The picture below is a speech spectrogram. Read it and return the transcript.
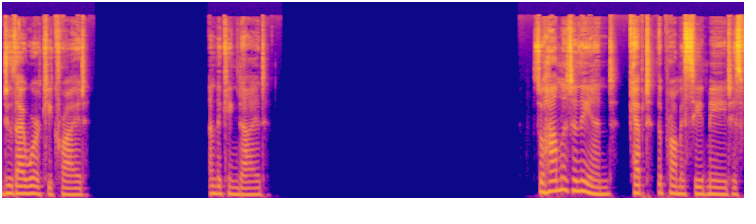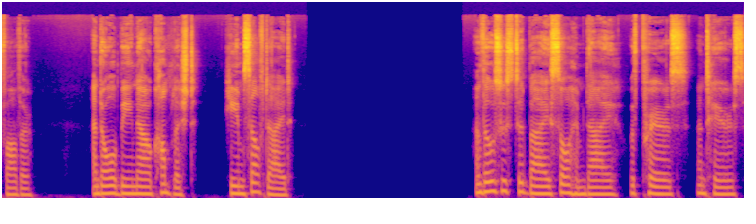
do thy work, he cried. And the king died. So Hamlet, in the end, kept the promise he had made his father, and all being now accomplished, he himself died. And those who stood by saw him die with prayers and tears,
